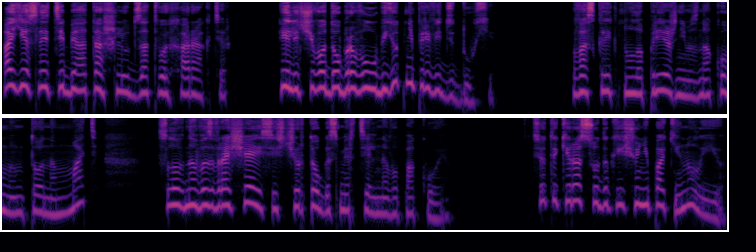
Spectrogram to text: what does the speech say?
А если тебя отошлют за твой характер? Или чего доброго убьют, не приведи духи?» Воскликнула прежним знакомым тоном мать, словно возвращаясь из чертога смертельного покоя. все таки рассудок еще не покинул ее.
